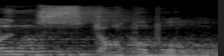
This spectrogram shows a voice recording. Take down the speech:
Unstoppable.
